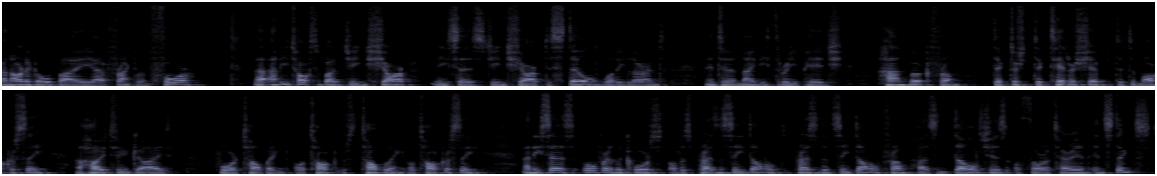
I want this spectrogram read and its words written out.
an article by uh, Franklin Foer, uh, and he talks about Gene Sharp. He says Gene Sharp distilled what he learned into a 93-page handbook from dictatorship to democracy, a how-to guide for topping autoc- toppling autocracy. And he says over the course of his presidency, Donald presidency, Donald Trump has indulged his authoritarian instincts,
